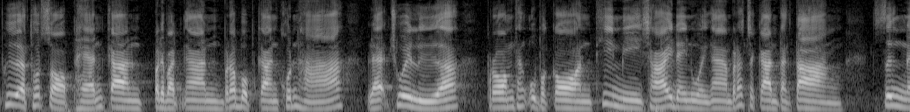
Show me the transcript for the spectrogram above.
เพื่อทดสอบแผนการปฏิบัติงานระบบการค้นหา และช่วยเหลือ พร้อมทั้งอุปกรณ์ที่มีใช้ในหน่วยงานราชการต่างๆ ซึ่งใน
